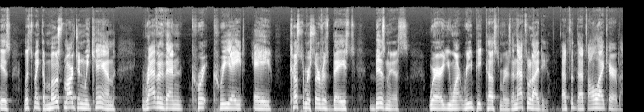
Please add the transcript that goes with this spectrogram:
is let's make the most margin we can rather than cre- create a customer service based business where you want repeat customers and that's what I do. That's that's all I care about.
